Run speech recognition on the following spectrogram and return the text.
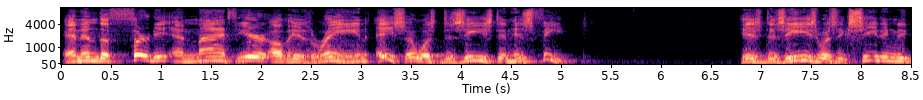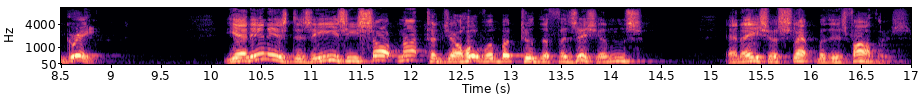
And in the thirty and ninth year of his reign, Asa was diseased in his feet. His disease was exceedingly great. Yet in his disease he sought not to Jehovah, but to the physicians, and Asa slept with his fathers.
